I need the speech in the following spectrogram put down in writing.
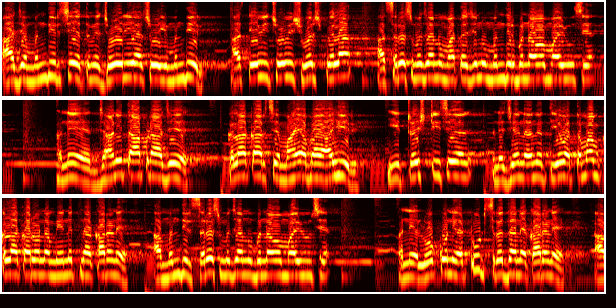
આ જે મંદિર છે, તમે જોઈ રહ્યા છો એ મંદિર આ તેવી ચોવીસ વર્ષ પહેલા આ સરસ મજાનું માતાજીનું મંદિર બનાવવામાં આવ્યું છે. અને જાણીતા આપણા જે કલાકાર છે માયાભાઈ આહિર એ ટ્રસ્ટી છે અને જેને અને એવા તમામ કલાકારોના મહેનતના કારણે આ મંદિર સરસ મજાનું બનાવવામાં આવ્યું છે. અને લોકોની અતૂટ શ્રદ્ધાને કારણે આ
